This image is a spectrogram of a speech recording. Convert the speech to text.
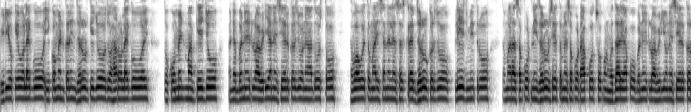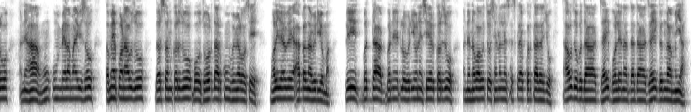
વીડિયો કેવો લાગ્યો? એ કમેન્ટ કરીને જરૂર કહેજો. જો સારો લાગ્યો હોય તો કોમેન્ટમાં કહેજો અને બને એટલો આ વિડીયાને શેર કરજો. અને આ દોસ્તો નવા હોય તો ચેનલને સબસ્ક્રાઇબ જરૂર કરજો. પ્લીઝ મિત્રો, તમારા સપોર્ટની જરૂર છે. તમે સપોર્ટ આપો છો, પણ વધારે આપો, બને એટલો આ વિડીયોને શેર કરો. અને હા, હું કુંભ મેળામાં આવી છું. તમે પણ આવજો, દર્શન કરજો. બહુ જોરદાર કુંભ મેળો છે. મળી હવે આગળના વિડીયોમાં પ્લીઝ બધા બને એટલો વિડીયોને શેર કરજો. અને નવા હોય તો ચેનલને સબસ્ક્રાઇબ કરતા રહેજો. આવજો બધા. જય ભોલેનાથ દાદા, જય ગંગા મૈયા.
